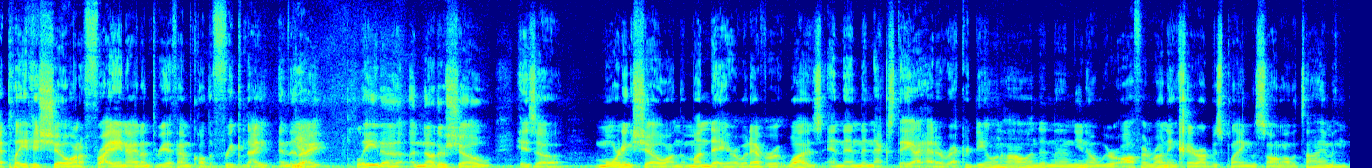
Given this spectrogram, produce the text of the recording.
I played his show on a Friday night on 3FM called the Freak Night, and then Yeah. I played a, another show, his uh, morning show on the Monday or whatever it was, and then the next day I had a record deal in Holland, and then you know we were off and running. Gerard was playing the song all the time, and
